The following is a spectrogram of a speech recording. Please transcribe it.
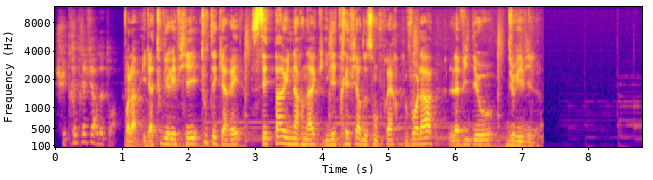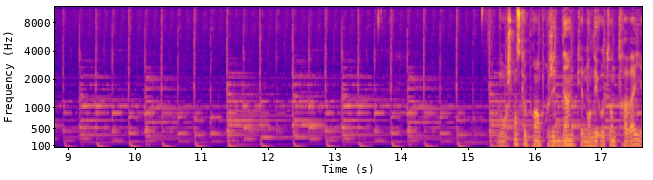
je suis très très fier de toi. Voilà, il a tout vérifié, tout est carré, c'est pas une arnaque, il est très fier de son frère. Voilà la vidéo du reveal. Je pense que pour un projet de dingue qui a demandé autant de travail,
